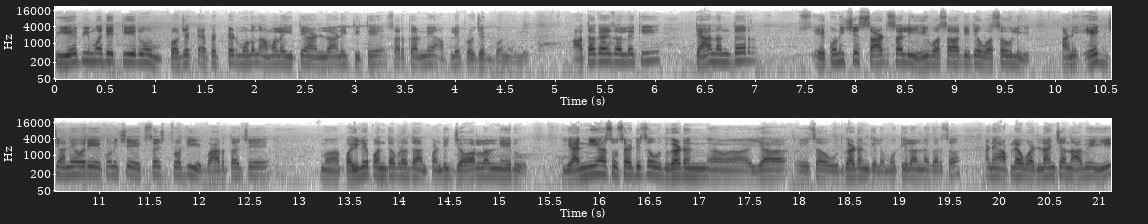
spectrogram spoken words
पी ए पीमध्ये ती रूम प्रोजेक्ट अफेक्टेड म्हणून आम्हाला इथे आणलं आणि तिथे सरकारने आपले प्रोजेक्ट बनवले. आता काय झालं की त्यानंतर एकोणीसशे साठ साली ही वसाहत इथे वसवली आणि एक जानेवारी एकोणीसशे एकसष्ट रोजी भारताचे पहिले पंतप्रधान पंडित जवाहरलाल नेहरू यांनी या सोसायटीचं उद्घाटन या याचं उद्घाटन केलं मोतीलाल नगरचं. आणि आपल्या वडिलांच्या नावे ही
